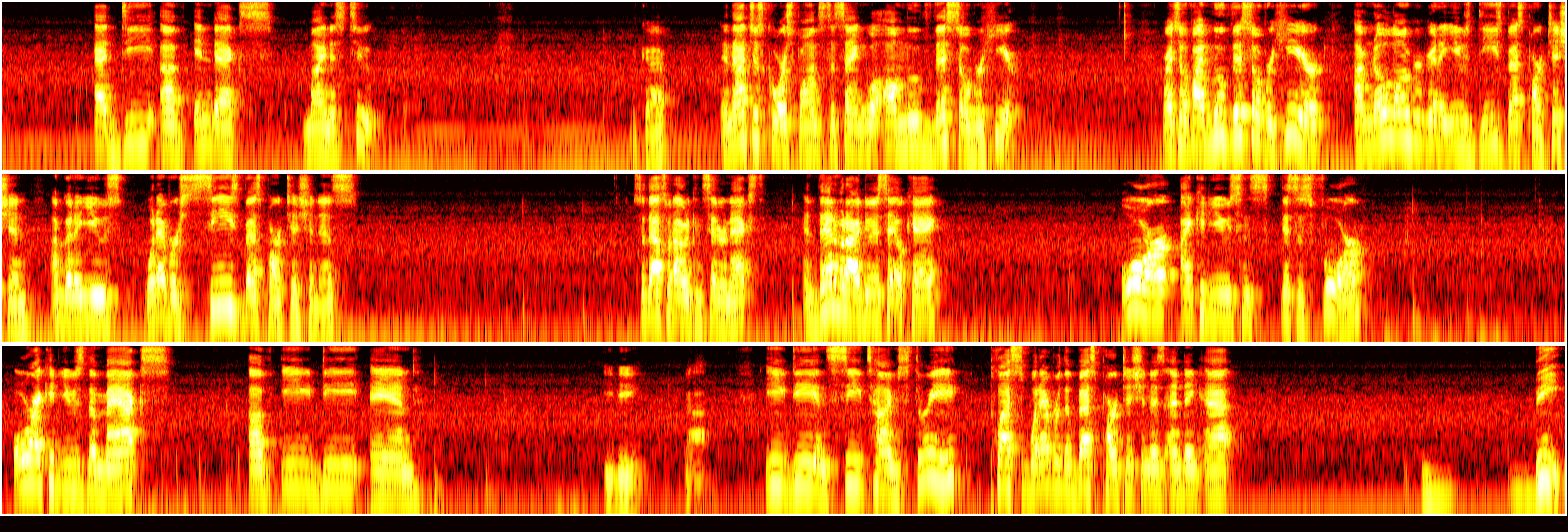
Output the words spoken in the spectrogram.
at D of index minus 2. Okay? And that just corresponds to saying, well, I'll move this over here. Right, so if I move this over here, I'm no longer going to use D's best partition. I'm going to use whatever C's best partition is. So that's what I would consider next. And then what I would do is say, okay, or I could use, since this is 4, or I could use the max of ED and ED. Uh, ED and C times 3 plus whatever the best partition is ending at B.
